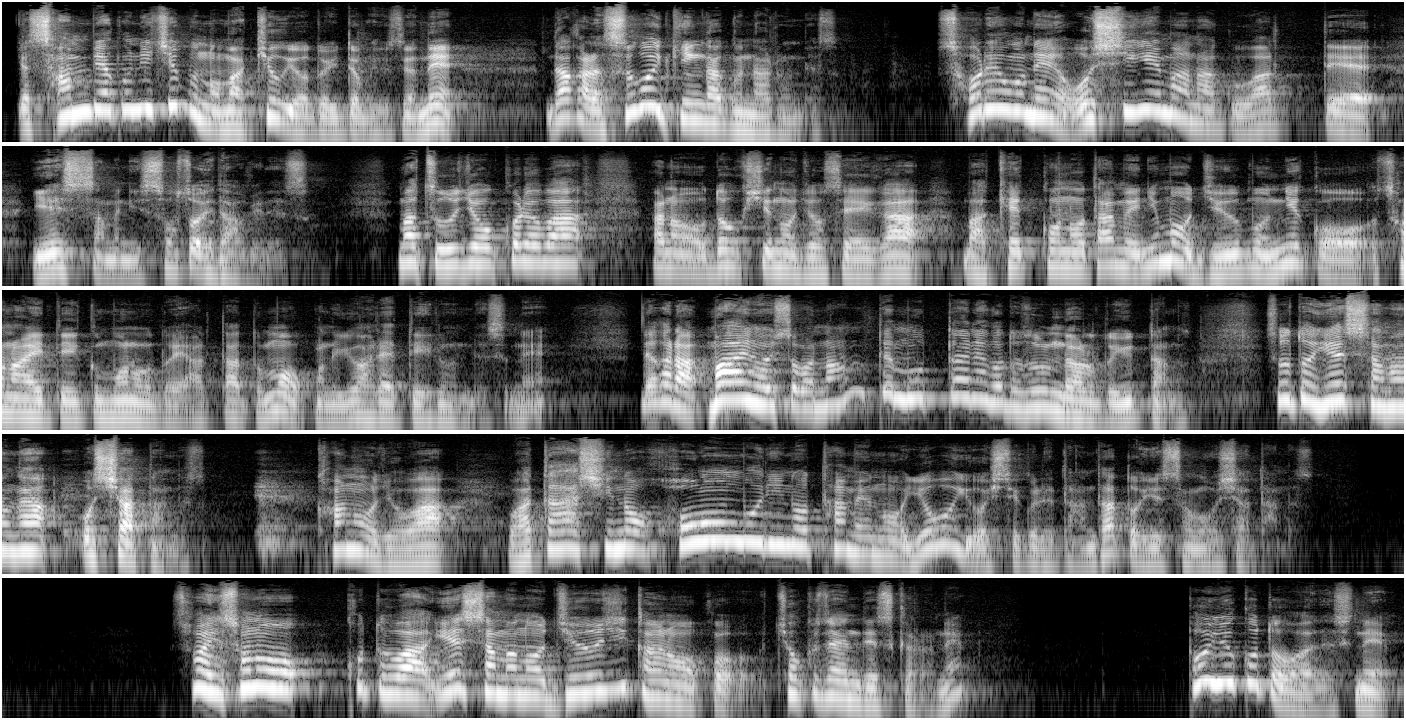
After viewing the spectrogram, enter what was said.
いや300日分のまあ給与と言ってもいいですよね。だからすごい金額になるんです。それをね惜しげもなく割ってイエス様に注いだわけです。まあ、通常これはあの独身の女性が、まあ、結婚のためにも十分にこう備えていくものであったともこの言われているんですね。だから前の人はなんてもったいないことするんだろうと言ったんです。するとイエス様がおっしゃったんです。彼女は私の葬りのための用意をしてくれたんだとイエス様はおっしゃったんです。つまりそのことはイエス様の十字架の直前ですからね。ということはですね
